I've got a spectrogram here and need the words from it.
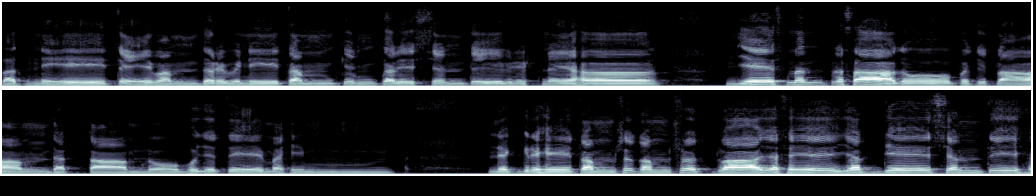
बध्नीतेवं दुर्विनीतं किं करिष्यन्ति वृष्णयः। येऽस्मत्प्रसादोपचितां दत्तां नो भुजते महिम् निगृहीतं सुतं श्रुत्वा यसे यद्येष्यन्ति ह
